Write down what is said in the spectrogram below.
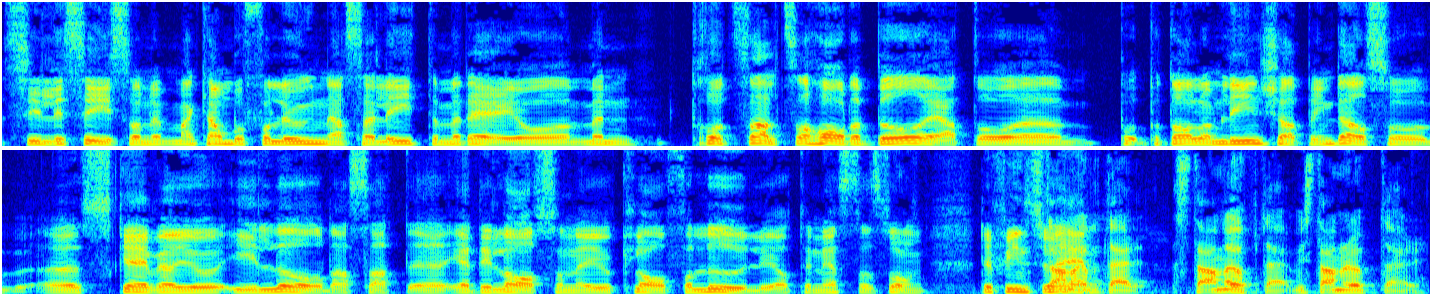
silly season, man kanske får lugna sig lite med det och, men trots allt så har det börjat och eh, på, på tal om Linköping där så eh, skrev jag ju i lördags att eh, Eddie Larsson är ju klar för Luleå till nästa säsong. Det finns stanna ju en... upp där, stanna upp där, vi stannar upp där.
